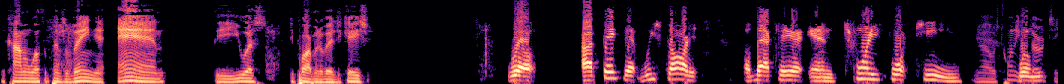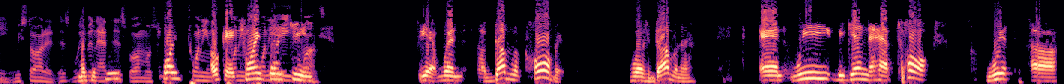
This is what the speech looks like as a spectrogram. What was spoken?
the Commonwealth of Pennsylvania and the U.S. Department of Education. Well, I think that we started uh, back there in 2014. No, it was 2013. When, we started. This, we've been at this for almost 20, 20 okay, 20, 2013. Months. Yeah, when uh, Governor Corbett was governor, and we began to have talks with uh,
